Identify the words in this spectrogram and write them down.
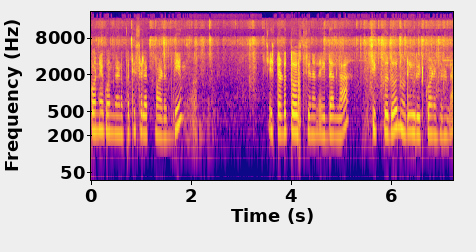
ಕೊನೆಗೊಂದು ಗಣಪತಿ ಸೆಲೆಕ್ಟ್ ಮಾಡಿದ್ವಿ. ಇಷ್ಟು ದೊಡ್ಡ ತೋರಿಸ್ತೀನಲ್ಲ, ಇದಲ್ಲ. ಚಿಕ್ಕದು, ನೋಡಿ ಇವ್ರು ಇಟ್ಕೊಂಡಿದ್ರಲ್ಲ.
